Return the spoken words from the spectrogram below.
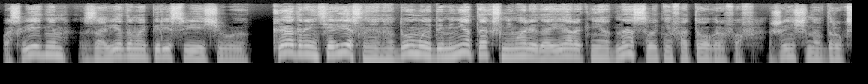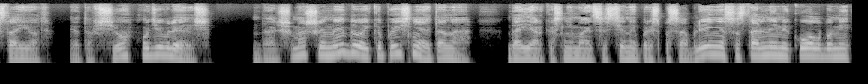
Последним заведомо пересвечиваю, Кадры интересные, но, думаю, до меня так снимали доярок не одна сотня фотографов. Женщина вдруг встает. Это все? Удивляюсь. Дальше машинная дойка, поясняет она. Доярка снимает со стены приспособление с остальными колбами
